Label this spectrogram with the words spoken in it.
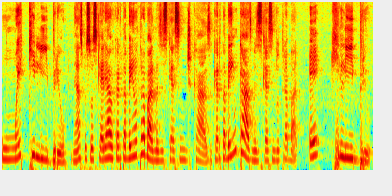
um equilíbrio. Né? As pessoas querem, ah, eu quero estar bem no trabalho, mas esquecem de casa. Eu quero estar bem em casa, mas esquecem do trabalho. Equilíbrio.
